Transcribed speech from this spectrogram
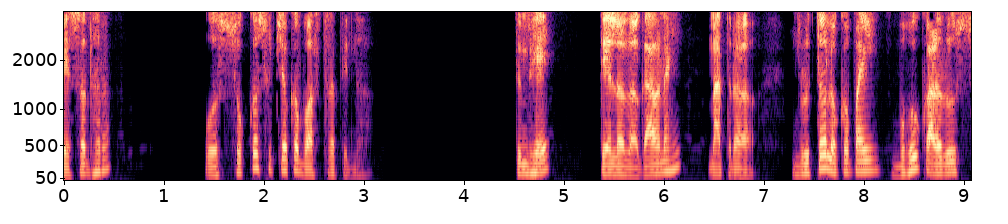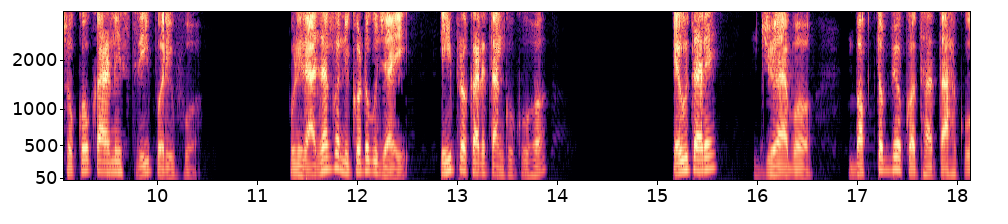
ବେଶଧର ଓ ଶୋକସୂଚକ ବସ୍ତ୍ର ପିନ୍ଧ। ତୁମ୍ଭେ ତେଲ ଲଗାଅ ନାହିଁ ମାତ୍ର ମୃତ ଲୋକ ପାଇଁ ବହୁ କାଳରୁ ଶୋକକାରିଣୀ ସ୍ତ୍ରୀ ପରି ହୁଅ ପୁଣି ରାଜାଙ୍କ ନିକଟକୁ ଯାଇ ଏହି ପ୍ରକାରେ ତାଙ୍କୁ କୁହ। ଏଉତାରେ ଜୟାବ ବକ୍ତବ୍ୟ କଥା ତାହାକୁ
